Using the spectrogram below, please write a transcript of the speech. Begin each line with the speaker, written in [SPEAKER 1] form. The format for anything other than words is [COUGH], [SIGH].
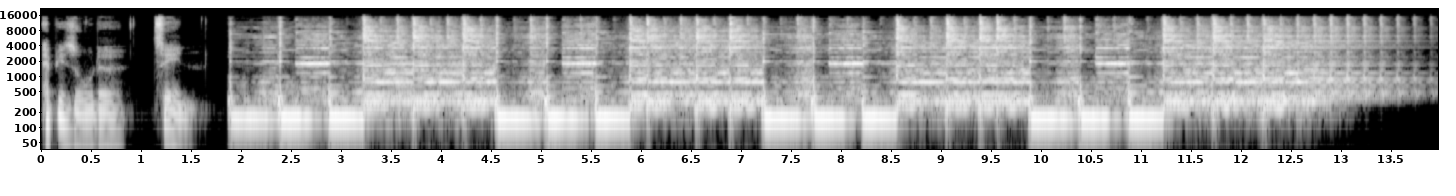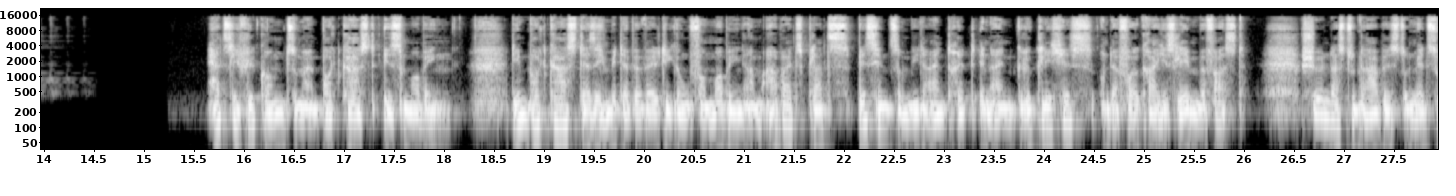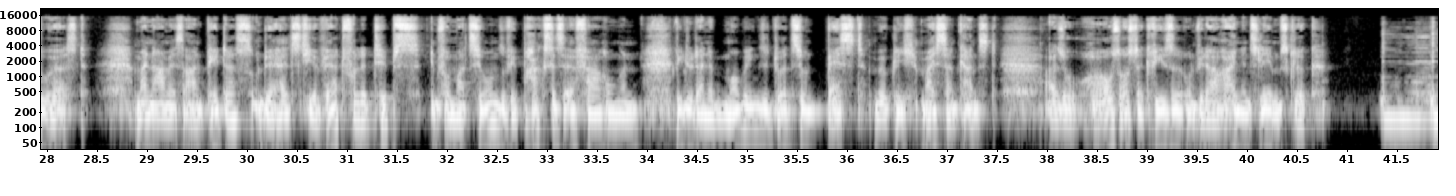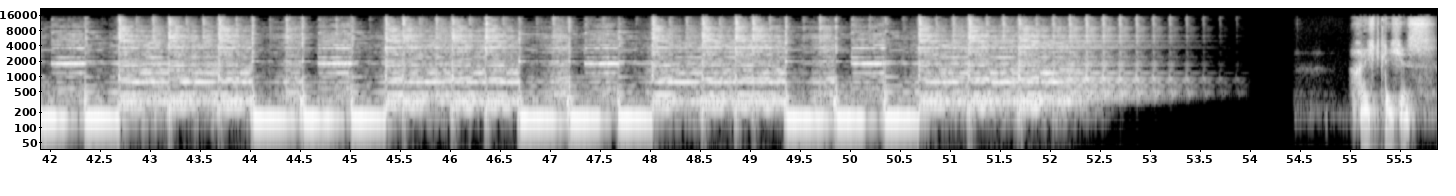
[SPEAKER 1] Episode 10 Herzlich willkommen zu meinem Podcast Is Mobbing, dem Podcast, der sich mit der Bewältigung von Mobbing am Arbeitsplatz bis hin zum Wiedereintritt in ein glückliches und erfolgreiches Leben befasst. Schön, dass du da bist und mir zuhörst. Mein Name ist Arne Peters und du erhältst hier wertvolle Tipps, Informationen sowie Praxiserfahrungen, wie du deine Mobbing-Situation bestmöglich meistern kannst. Also raus aus der Krise und wieder rein ins Lebensglück. Rechtliches.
